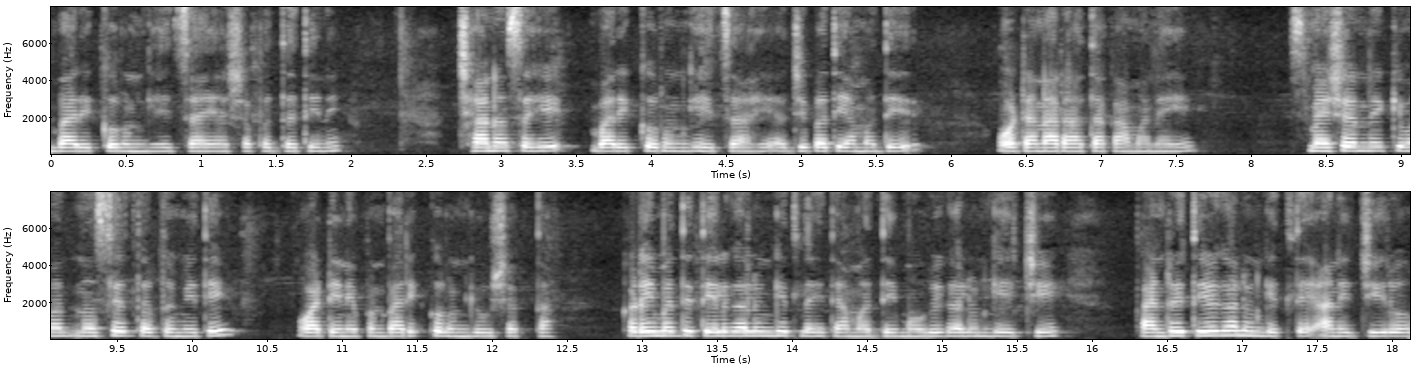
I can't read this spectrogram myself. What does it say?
बारीक करून घ्यायचं आहे अशा पद्धतीने. छान असं हे बारीक करून घ्यायचं आहे. अजिबात यामध्ये वटाणा राहता कामा नये. स्मॅशरने किंवा नसेल तर तुम्ही ते वाटीने पण बारीक करून घेऊ शकता. कढईमध्ये तेल घालून घेतलं आहे त्यामध्ये मोहरी घालून घ्यायची पांढरे तीळ घालून घेतले आणि जिरं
